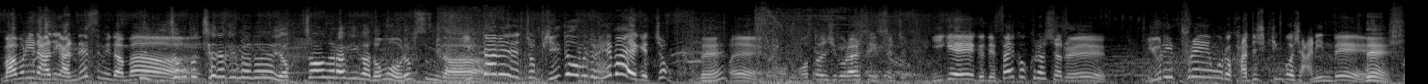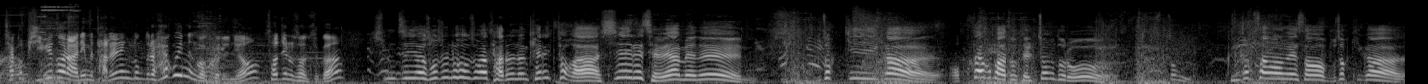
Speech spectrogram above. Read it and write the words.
마무리는 아직 안 됐습니다만 이 정도 체력이면은 역전을 하기가 너무 어렵습니다. 일단은 좀 빌드업을 좀 해봐야겠죠? 네. 예, 어, 어떤 식으로 할 수 있을지 이게 근데 사이코 크러셔를 유리 프레임으로 가드시킨 것이 아닌데 네. 자꾸 비비거나 아니면 다른 행동들을 하고 있는 거거든요 서진우 선수가 심지어 서준우 선수가 다루는 캐릭터가 CA를 제외하면은 무적기가 없다고 봐도 될 정도로 좀 근접 상황에서 무적기가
